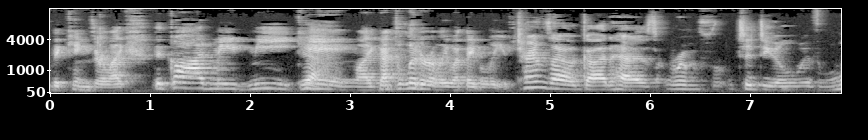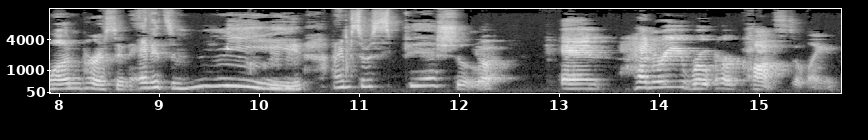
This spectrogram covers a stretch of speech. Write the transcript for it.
the kings are like the God made me Yeah. king. Like that's literally what they believe. Turns out God has room f- to deal with one person, and it's me. I'm so special. Yep. And Henry wrote her constantly.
